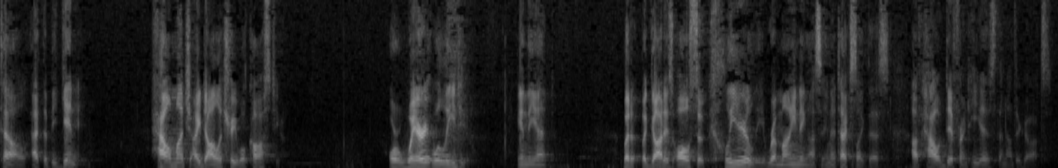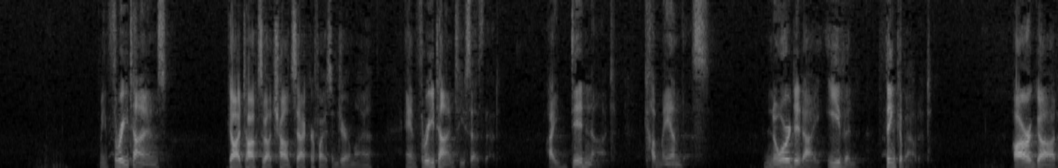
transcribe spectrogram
tell at the beginning how much idolatry will cost you or where it will lead you in the end. But, but God is also clearly reminding us in a text like this of how different He is than other gods. I mean, three times God talks about child sacrifice in Jeremiah, and three times He says that. I did not command this, nor did I even think about it. Our God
